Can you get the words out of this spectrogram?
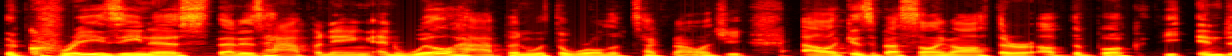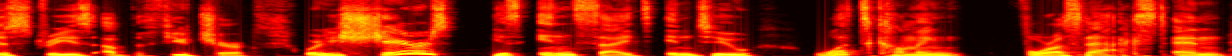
the craziness that is happening and will happen with the world of technology. Alec is a best-selling author of the book The Industries of the Future, where he shares his insights into what's coming for us next. And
